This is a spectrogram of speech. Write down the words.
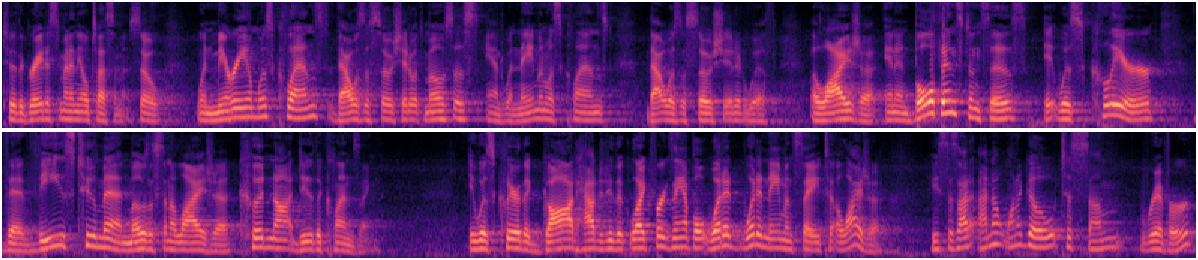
to the greatest men in the Old Testament. So when Miriam was cleansed, that was associated with Moses, and when Naaman was cleansed, that was associated with Elijah. And in both instances, it was clear that these two men, Moses and Elijah, could not do the cleansing. It was clear that God had to do the, like, for example, what did, what did Naaman say to Elijah? He says, I, I don't want to go to some river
